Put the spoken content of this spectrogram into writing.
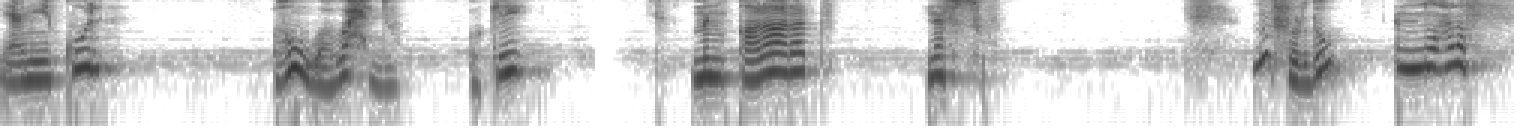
يعني يقول هو وحده أوكي؟ من قرارة نفسه. نفرضوا أنه عرف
